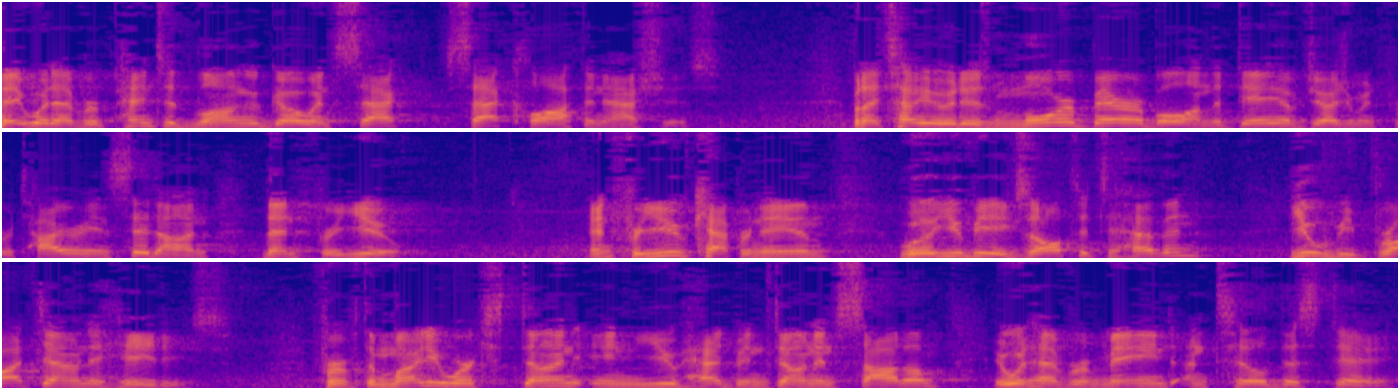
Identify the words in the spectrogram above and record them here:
they would have repented long ago in sack, sackcloth and ashes. But I tell you, it is more bearable on the day of judgment for Tyre and Sidon than for you. And for you, Capernaum, will you be exalted to heaven? You will be brought down to Hades. For if the mighty works done in you had been done in Sodom, it would have remained until this day.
